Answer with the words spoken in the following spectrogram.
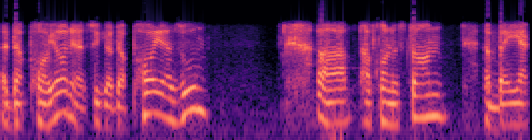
در پایان از یا در پای از اون افغانستان به یک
